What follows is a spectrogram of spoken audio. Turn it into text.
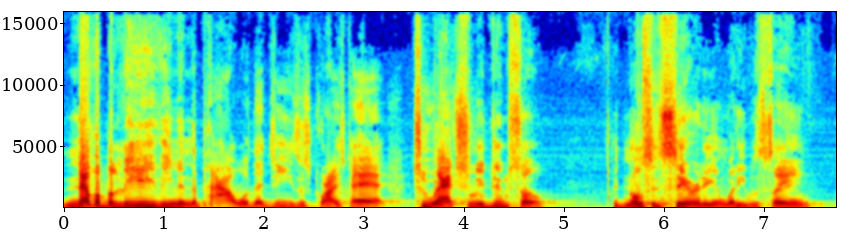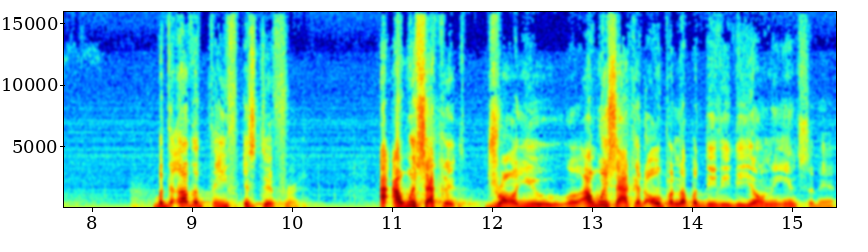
never believing in the power that Jesus Christ had to actually do so. With no sincerity in what he was saying. But the other thief is different. I, I wish I could draw you, uh, I wish I could open up a DVD on the incident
